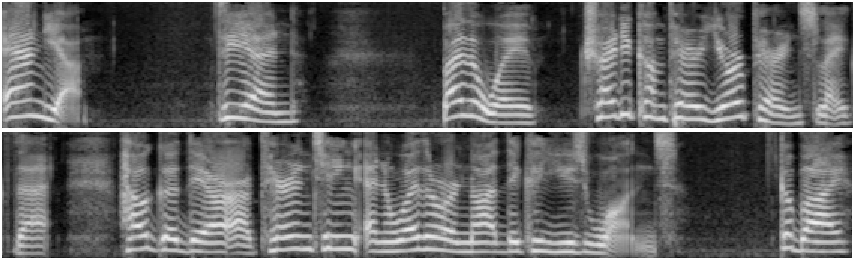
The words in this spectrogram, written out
And yeah, the end. By the way, try to compare your parents like that, how good they are at parenting, and whether or not they could use wands. Goodbye.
